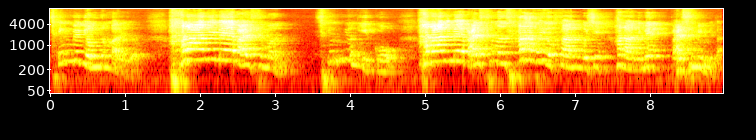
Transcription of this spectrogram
생명이 없는 말이죠. 하나님의 말씀은 생명이 있고 하나님의 말씀은 살아서 역사하는 것이 하나님의 말씀입니다.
